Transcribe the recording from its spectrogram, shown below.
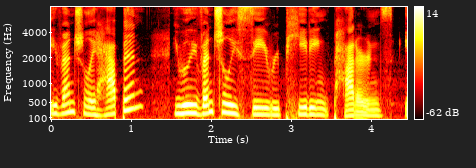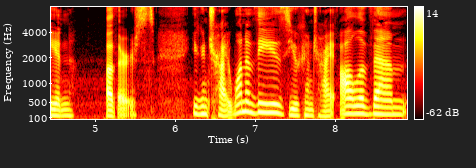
eventually happen you will eventually see repeating patterns in others. You can try one of these, you can try all of them,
